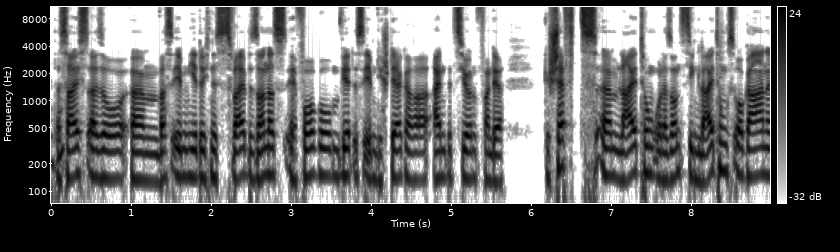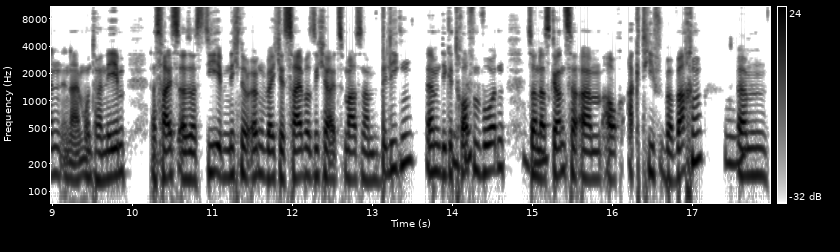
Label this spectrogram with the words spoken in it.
Mhm. Das heißt also, ähm, was eben hier durch NIS 2 besonders hervorgehoben wird, ist eben die stärkere Einbeziehung von der Geschäftsleitung oder sonstigen Leitungsorganen in einem Unternehmen. Das heißt also, dass die eben nicht nur irgendwelche Cybersicherheitsmaßnahmen billigen, ähm, die getroffen mhm. wurden, sondern mhm. das Ganze ähm, auch aktiv überwachen Mhm. Ähm,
